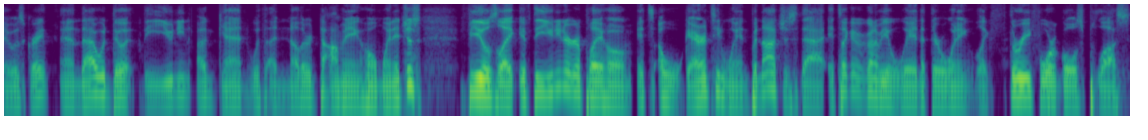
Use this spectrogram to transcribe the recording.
It was great. And that would do it. The Union again with another dominating home win. It just feels like if the Union are going to play home, it's a guaranteed win. But not just that, it's like it's going to be a win that they're winning like three, four goals plus.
